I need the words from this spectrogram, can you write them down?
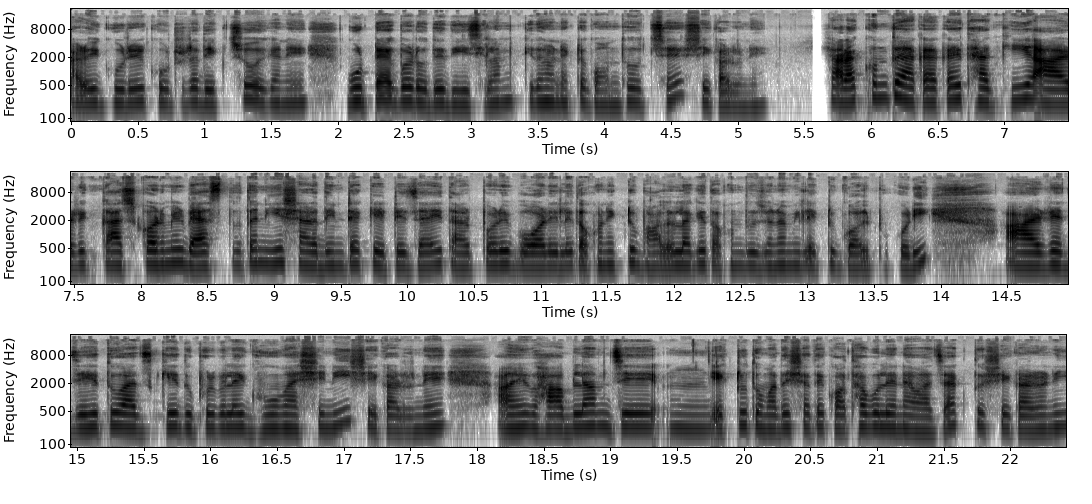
আর ওই গুড়ের কৌটোটা দেখছ? ওইখানে গুড়টা একবার রোদে দিয়েছিলাম। কী ধরনের একটা গন্ধ হচ্ছে সে কারণে। সারাক্ষণ তো একা একাই থাকি আর কাজকর্মের ব্যস্ততা নিয়ে সারাদিনটা কেটে যায়। তারপরে বর এলে তখন একটু ভালো লাগে, তখন দুজনে মিলে একটু গল্প করি। আর যেহেতু আজকে দুপুরবেলায় ঘুম আসেনি, সে কারণে আমি ভাবলাম যে একটু তোমাদের সাথে কথা বলে নেওয়া যাক। তো সে কারণেই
